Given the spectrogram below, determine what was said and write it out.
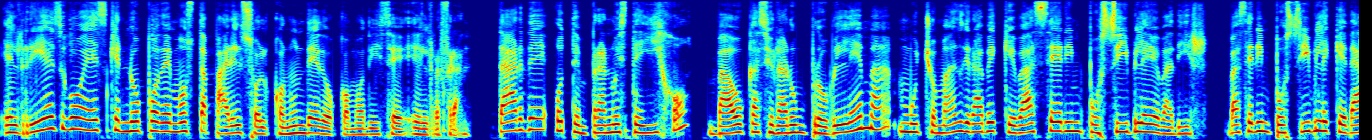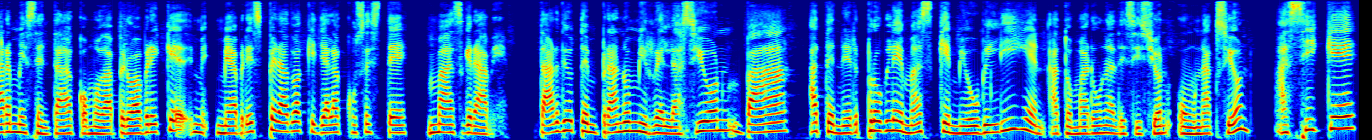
El riesgo es que no podemos tapar el sol con un dedo, como dice el refrán tarde o temprano este hijo va a ocasionar un problema mucho más grave que va a ser imposible evadir va a ser imposible quedarme sentada cómoda, pero habré que, me, me, habré esperado a que ya la cosa esté más grave. Tarde o temprano mi relación va a tener problemas que me obliguen a tomar una decisión o una acción. Así que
